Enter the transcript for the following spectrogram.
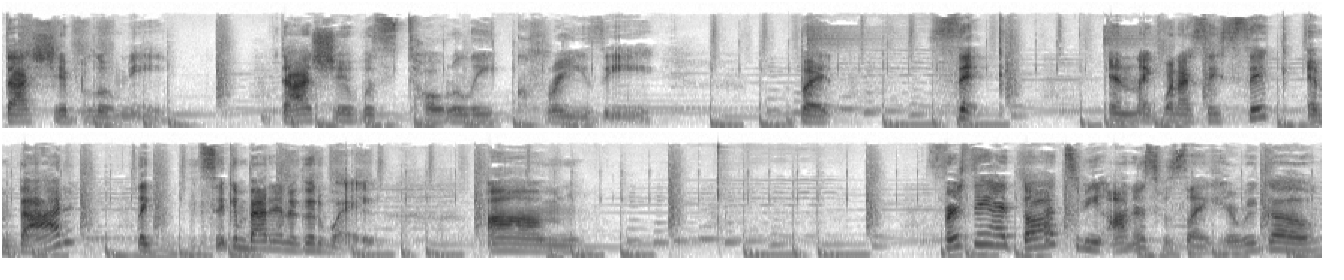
that shit blew me. That shit was totally crazy, but sick. And like when I say sick and bad, like sick and bad in a good way. Um, first thing I thought, to be honest, was like, here we go.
